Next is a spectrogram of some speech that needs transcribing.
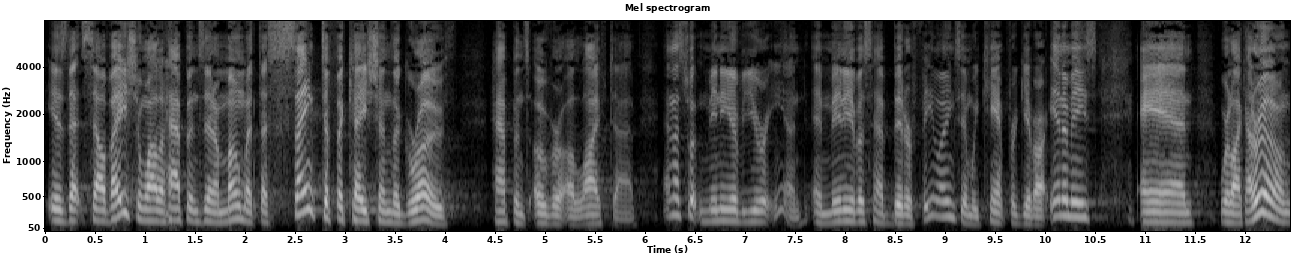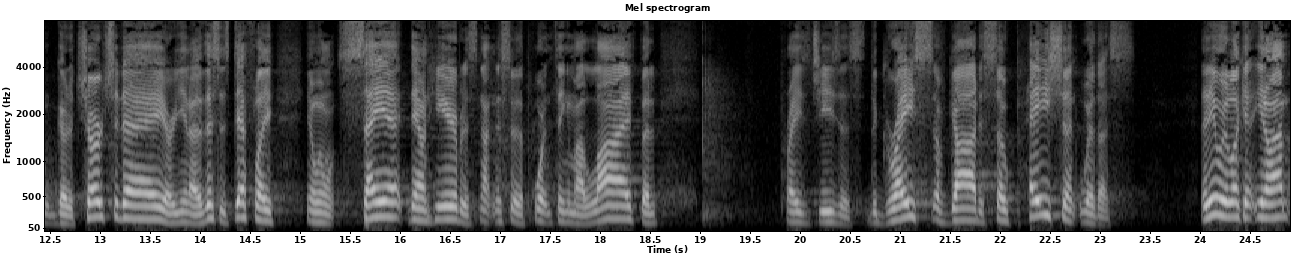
is that salvation, while it happens in a moment, the sanctification, the growth, happens over a lifetime. And that's what many of you are in. And many of us have bitter feelings and we can't forgive our enemies. And we're like, I really don't go to church today. Or, you know, this is definitely, you know, we won't say it down here, but it's not necessarily the important thing in my life. But praise Jesus. The grace of God is so patient with us. That even we look at, you know, I'm,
